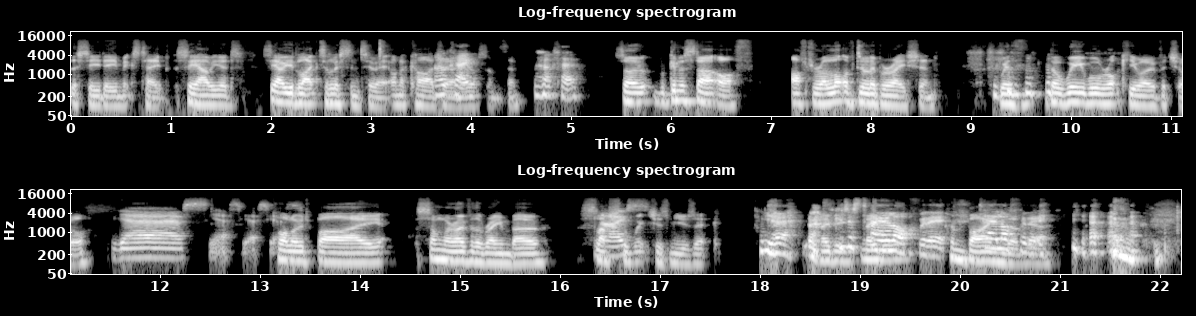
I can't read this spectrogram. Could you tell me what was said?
the CD mixtape. See how you'd see how you'd like to listen to it on a car journey Okay. or something. okay So we're gonna start off after a lot of deliberation with the "We Will Rock You" overture, yes yes yes yes followed by "Somewhere Over the Rainbow" slash Nice. "The Witch's Music." yeah Maybe you just maybe tail off with it combine tail off them, with yeah. it yeah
